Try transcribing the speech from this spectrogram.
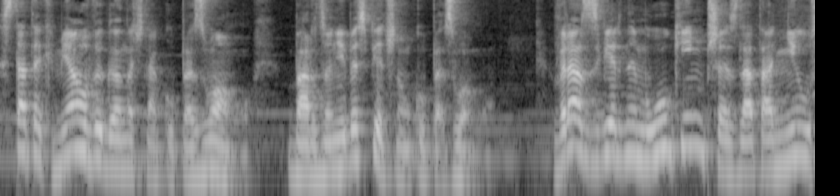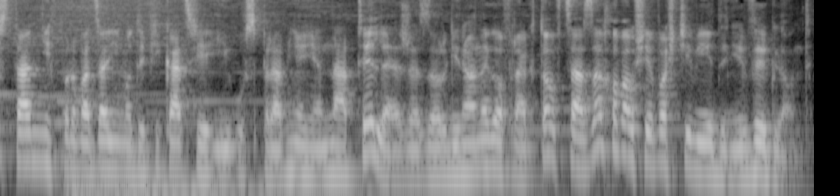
Statek miał wyglądać na kupę złomu. Bardzo niebezpieczną kupę złomu. Wraz z wiernym Łukim przez lata nieustannie wprowadzali modyfikacje i usprawnienia na tyle, że z oryginalnego fraktowca zachował się właściwie jedynie wygląd.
